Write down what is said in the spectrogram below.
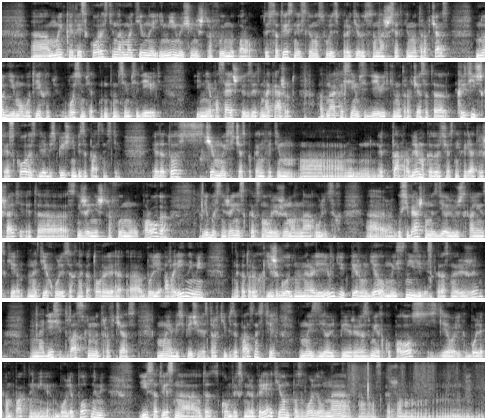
э, мы к этой скорости нормативной имеем еще не штрафуемый порог. То есть, соответственно, если у нас улица проектируется на 60 км в час, многие могут ехать 80, ну там 79 и не опасаясь, что их за это накажут. Однако 79 км в час – это критическая скорость для обеспечения безопасности. Это то, с чем мы сейчас пока не хотим, а, это та проблема, которую сейчас не хотят решать, это снижение штрафуемого порога, либо снижение скоростного режима на улицах. А, у себя, что мы сделали в Южно-Сахалинске, на тех улицах, на которые а, были аварийными, на которых ежегодно умирали люди, первым делом мы снизили скоростной режим на 10-20 км в час. Мы обеспечили островки безопасности, мы сделали переразметку полос, сделали их более компактными, более плотными. И, соответственно, вот этот комплекс мероприятий, он позволил на, скажем,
